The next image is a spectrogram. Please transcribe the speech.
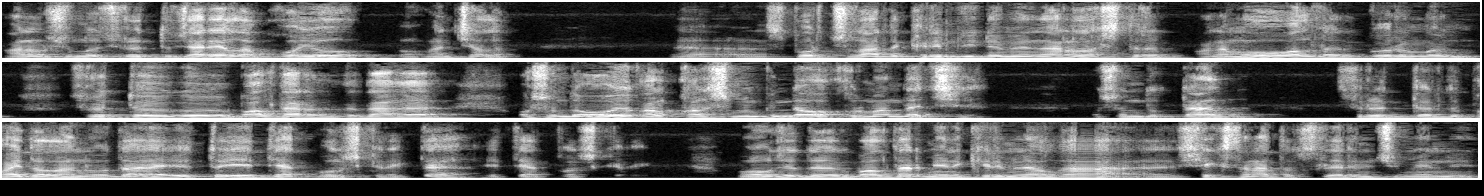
анан ушундай сүрөттү жарыялап коюу канчалык спортчуларды крим дүйнө менен аралаштырып анан могу балдар көрүнгөн сүрөттөгү балдарды дагы ошондой ой калып калышы мүмкүн да окурмандачы. Ошондуктан сүрөттөрдү пайдаланууда өтө этият болуш керек да этият болуш керек. Могул жердеги балдар мени криминалга э, шек санатып силер эмне үчүн менин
